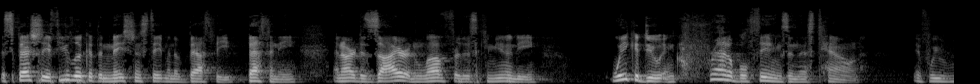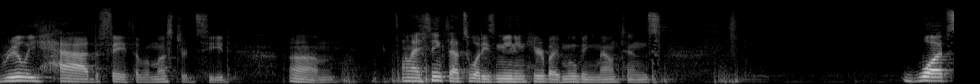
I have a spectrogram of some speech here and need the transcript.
especially if you look at the mission statement of Bethany and our desire and love for this community, we could do incredible things in this town if we really had the faith of a mustard seed. Um, and I think that's what he's meaning here by moving mountains. What's,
